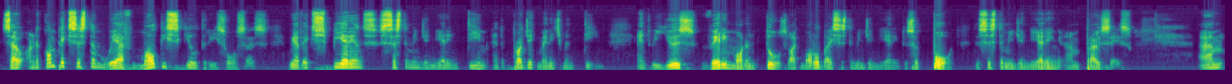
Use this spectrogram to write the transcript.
So on a complex system, we have multi-skilled resources. We have experienced system engineering team and a project management team. And we use very modern tools like model-based system engineering to support the system engineering um, process. Um,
